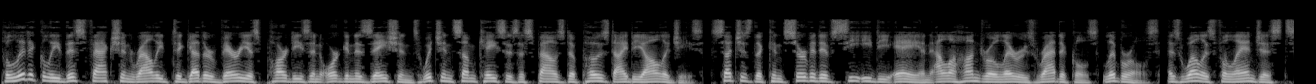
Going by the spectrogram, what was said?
Politically this faction rallied together various parties and organizations which in some cases espoused opposed ideologies, such as the conservative CEDA and Alejandro Lerroux's radicals liberals, as well as phalangists,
